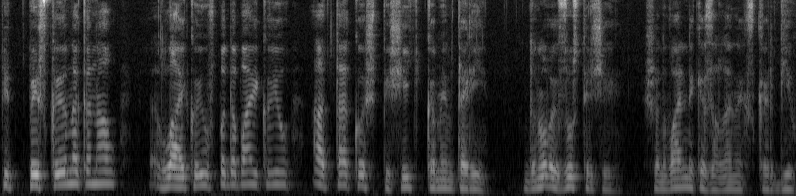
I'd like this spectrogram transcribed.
підпискою на канал, лайкою, вподобайкою, а також пишіть коментарі. До нових зустрічей, шанувальники зелених скарбів!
